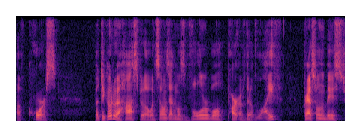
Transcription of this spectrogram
Of course. But to go to a hospital when someone's at the most vulnerable part of their life, perhaps one of the biggest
